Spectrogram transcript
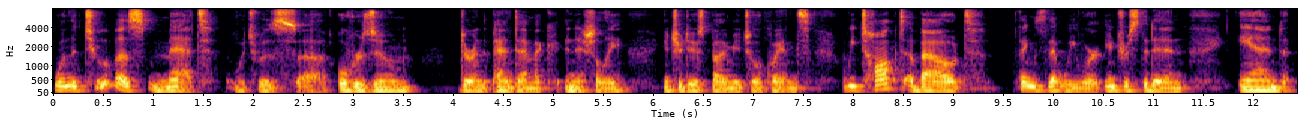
when the two of us met, which was uh, over Zoom during the pandemic initially, introduced by a mutual acquaintance, we talked about things that we were interested in. And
